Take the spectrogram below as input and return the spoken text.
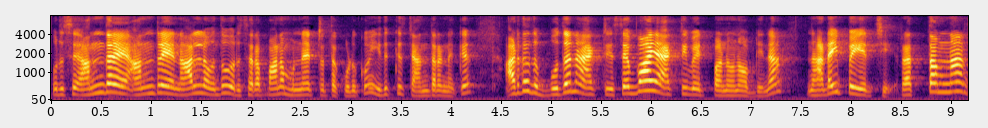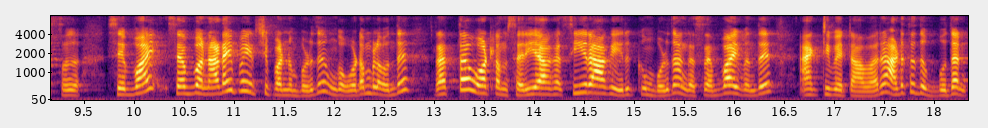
ஒரு சி அந்த அன்றைய நாளில் வந்து ஒரு சிறப்பான முன்னேற்றத்தை கொடுக்கும். இதுக்கு சந்திரனுக்கு. அடுத்தது புதன் ஆக்டிவ் செவ்வாயை ஆக்டிவேட் பண்ணணும் அப்படின்னா நடைப்பயிற்சி. ரத்தம்னா செ- செவ்வாய் செவ்வாய் நடைப்பயிற்சி பண்ணும் பொழுது உங்கள் உடம்புல வந்து ரத்த ஓட்டம் சரியாக சீராக இருக்கும் பொழுது அங்கே செவ்வாய் வந்து ஆக்டிவேட் ஆவார். அடுத்தது புதன்.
